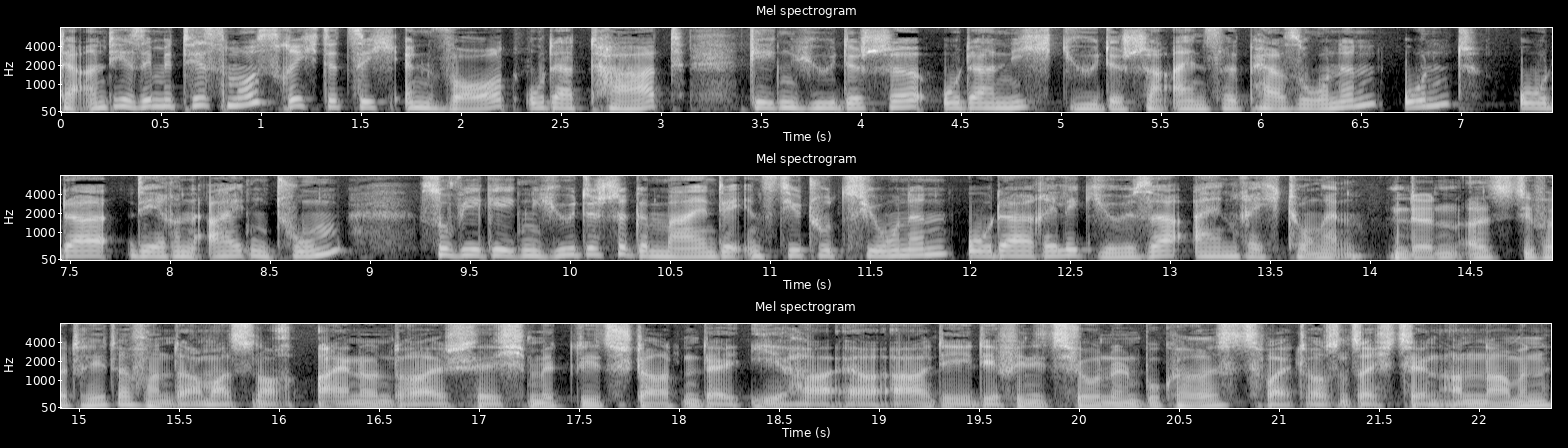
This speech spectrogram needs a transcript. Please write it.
Der Antisemitismus richtet sich in Wort oder Tat gegen jüdische oder nichtjüdische Einzelpersonen und oder deren Eigentum sowie gegen jüdische Gemeindeinstitutionen oder religiöse Einrichtungen. Denn als die Vertreter von damals noch 31 Mitgliedstaaten der IHRA die Definition in Bukarest 2016 annahmen,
